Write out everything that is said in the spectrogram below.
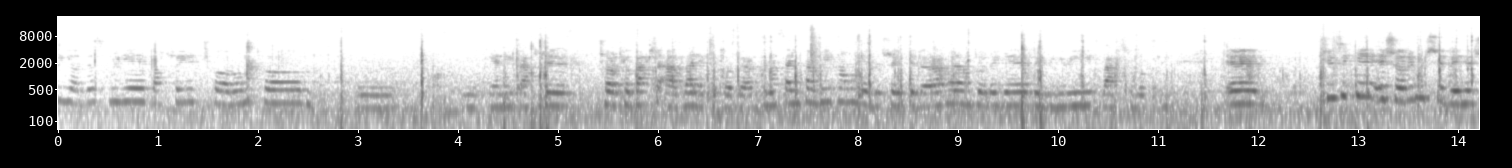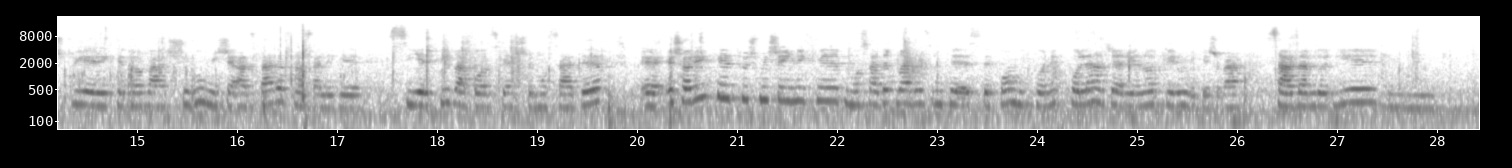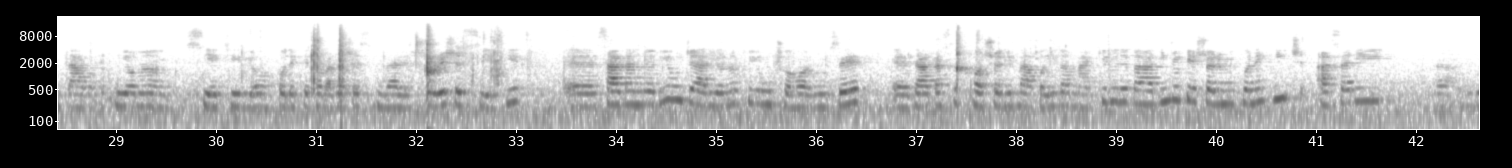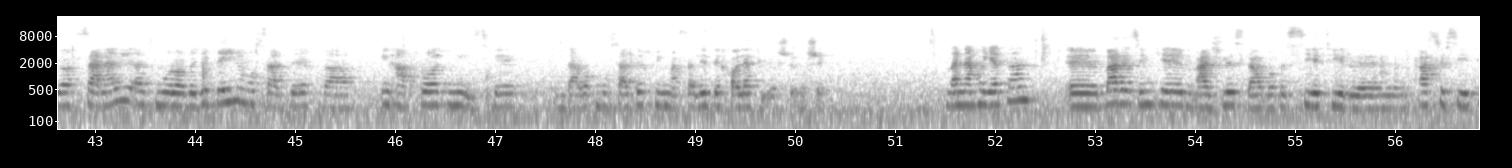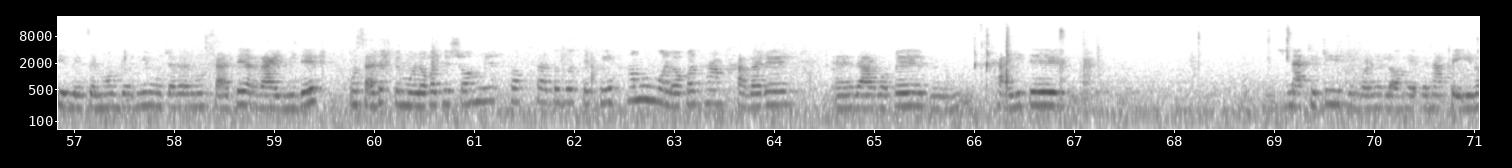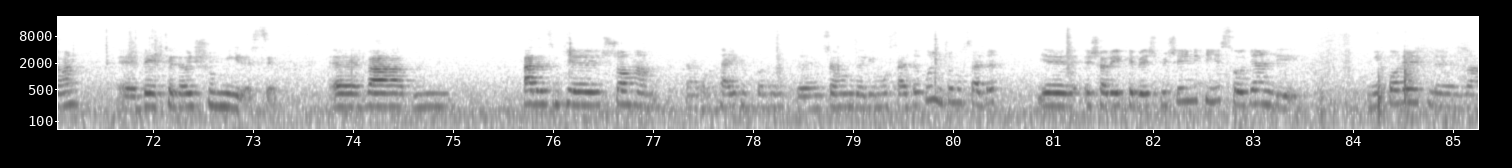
سری یادداشت روی بخشای چهارم تا یعنی بخش چهار تا بخش اول کتاب دارم. که سعی می‌کنم روی همون یادداشتی که دارم برم جلوی ریویوی بحث بکنیم چیزی که اشاره میشه بهش توی کتاب و شروع میشه از بعد از مسئله سیتی و بازگشت مصدق اشاره که توش میشه اینه که مصدق بعد از اینکه استعفا می‌کنه کلا از جریانات بیرون می‌کشه و سردمداری در واقع قیام سیتیر یا خود کتاب ازش اسم می‌بره شورش سیتیر سردمداری اون جریانات توی اون چهار روزه در دست کاشانی بقایی و مکی بوده. و اینجور که اشاره می‌کنه هیچ اثری یا سندی از مراوده بین مصدق و این افراد نیست که در واقع مصدق توی مسئله دخالتی داشته باشه. و نهایتا بعد از اینکه مجلس در واقع سی تیر اصر سی تیر به زمانداری مجرد مصدق رأی میده مصدق به ملاقات شاه میره اتفاق بود که توی همون ملاقات هم خبر در واقع تایید نتیجه دیوان لاهه به نفع ایران به اطلاعشون می‌رسه. و بعد از اینکه شاه هم در واقع تایید می‌کنه زمانداری مصدق و اینجا مصدق یه اشاره که بهش میشه اینه که یه سوگندی می‌خوره و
